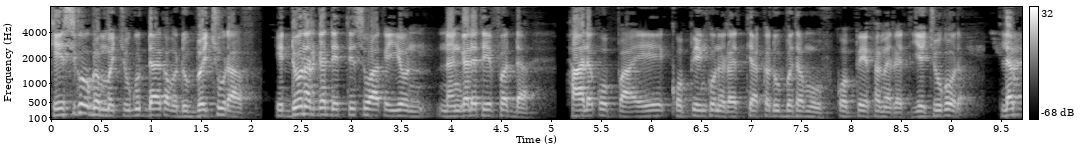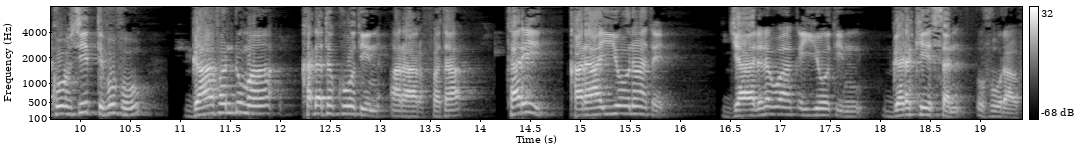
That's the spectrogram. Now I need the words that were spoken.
keessi koo gammachuu guddaa qaba dubbachuudhaaf iddoon argadhettis waaqayyoon nan galateeffadha haala qophaa'ee qophiin kun irratti akka dubbatamuuf qopheeffame irratti jechuu koodha. Lakkoofsi itti fufu gaafa hundumaa kadhata kootiin araarfataa tarii karaayyoo naa ta'e jaalala waaqayyootiin gara keessan dhufuudhaaf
